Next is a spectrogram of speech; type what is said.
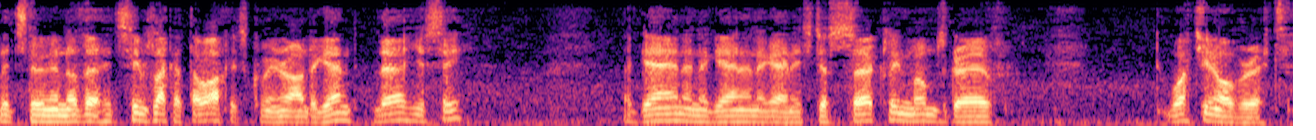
It's doing another, it seems like a tawaf, it's coming around again. There, you see? Again and again and again. It's just circling mum's grave, watching over it.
